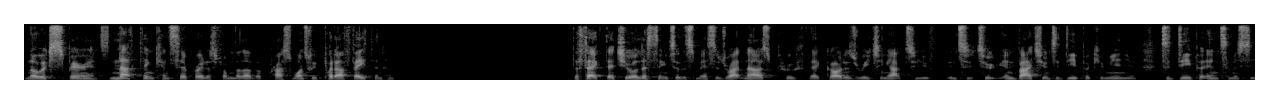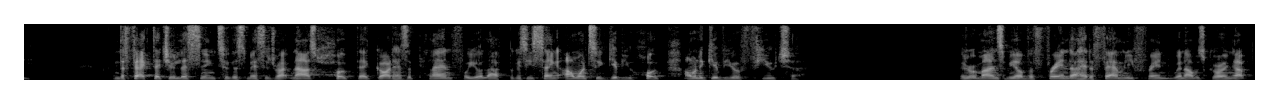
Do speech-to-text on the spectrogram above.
no experience. Nothing can separate us from the love of Christ once we put our faith in him. The fact that you are listening to this message right now is proof that God is reaching out to you into, to invite you into deeper communion, to deeper intimacy. And the fact that you're listening to this message right now is hope that God has a plan for your life because He's saying, I want to give you hope. I want to give you a future. It reminds me of a friend. I had a family friend when I was growing up.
